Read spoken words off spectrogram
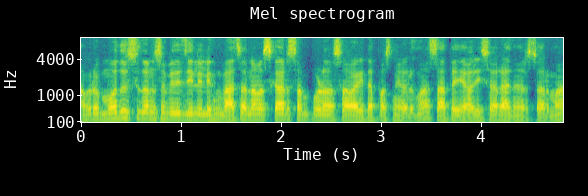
हाम्रो मधुसूदन सुवेदीजीले लेख्नु भएको छ नमस्कार सम्पूर्ण सहभागिता पस्नेहरूमा साथै Hari sir Rajendra Sharma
